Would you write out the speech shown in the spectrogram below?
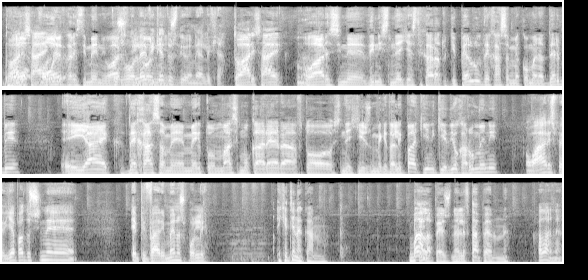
Το Ο- Άρης ΑΕΚ. Όλοι ευχαριστημένοι. Ο Τους Άρης βολεύει πληρώνει. και τους δύο είναι η αλήθεια. Το Άρης ΑΕΚ. Ο Άρης είναι, δίνει συνέχεια στη χαρά του κυπέλου. Δεν χάσαμε ακόμα ένα ντέρμπι. Ε, Η ΑΕΚ δεν χάσαμε με τον Μάσιμο Καρέρα. Αυτό συνεχίζουμε κτλ. Και, και είναι και οι δύο χαρούμενοι. Ο Άρης, παιδιά, πάντως είναι επιβαρημένος πολύ. Ε, και τι να κάνουμε; Μπάλα παίζουν, λεφτά παίρνουν. Καλά, ναι.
